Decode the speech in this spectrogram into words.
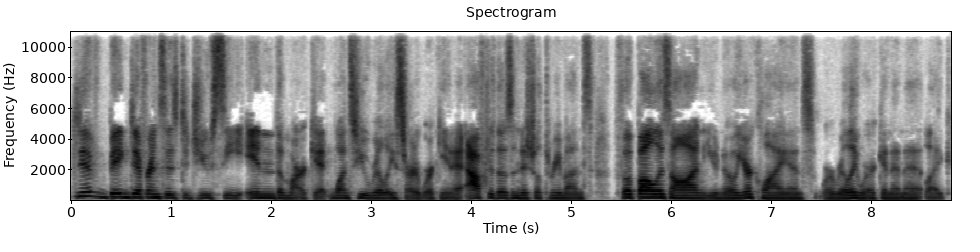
div- big differences did you see in the market once you really started working in it? After those initial three months, football is on. You know your clients. We're really working in it. Like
